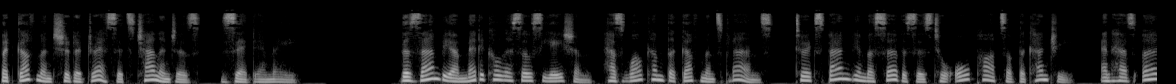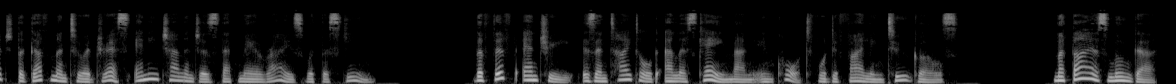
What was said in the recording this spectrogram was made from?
but government should address its challenges, ZMA. The Zambia Medical Association has welcomed the government's plans to expand NHIMA services to all parts of the country, and has urged the government to address any challenges that may arise with the scheme. The fifth entry is entitled LSK Man in Court for Defiling Two Girls. Matthias Munga,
